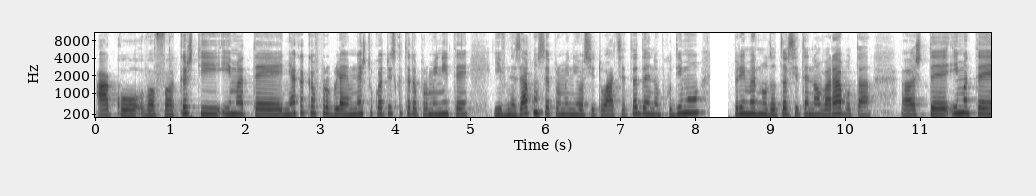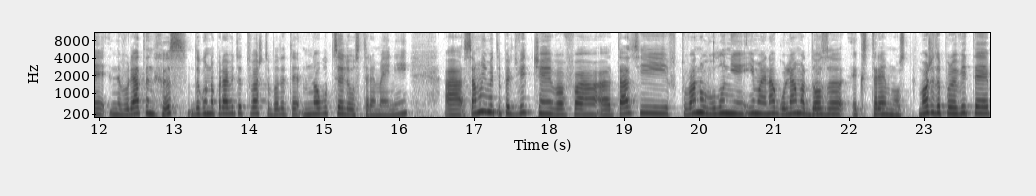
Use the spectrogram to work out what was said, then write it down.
ако в къщи имате някакъв проблем, нещо, което искате да промените и внезапно се е променила ситуацията, да е необходимо примерно да търсите нова работа, ще имате невероятен хъс да го направите това, ще бъдете много целеустремени. А, само имате предвид, че в а, тази, в това новолуние има една голяма доза екстремност. Може да проявите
